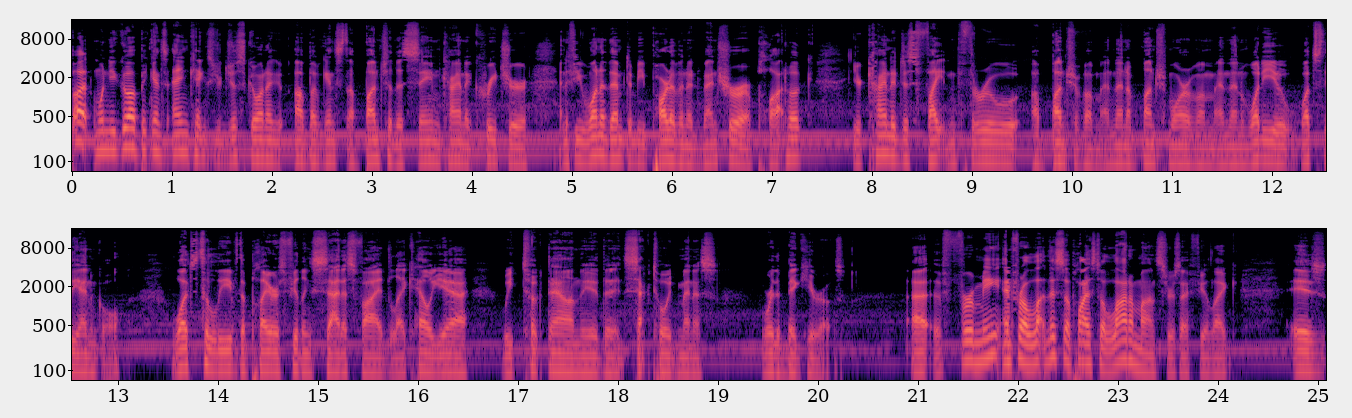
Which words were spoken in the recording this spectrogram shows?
but when you go up against Ankhegs, you're just going up against a bunch of the same kind of creature. And if you wanted them to be part of an adventure or a plot hook, you're kind of just fighting through a bunch of them and then a bunch more of them. And then what do you? What's the end goal? What's to leave the players feeling satisfied? Like hell yeah, we took down the the insectoid menace. We're the big heroes. Uh, for me, and for a lot, this applies to a lot of monsters. I feel like is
